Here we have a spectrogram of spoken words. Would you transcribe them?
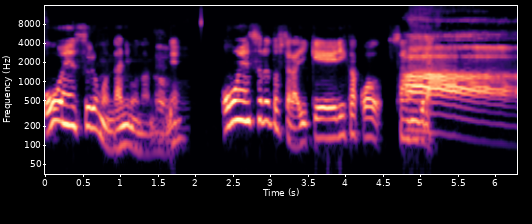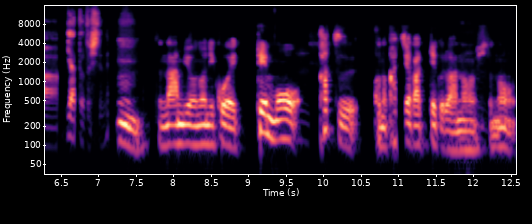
応援するも何もなんだよね。応援するとしたら池江璃花子さんぐらい。あやったとしてね。うん。難病を乗り越えてもうん、かつ、この勝ち上がってくるあの人の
